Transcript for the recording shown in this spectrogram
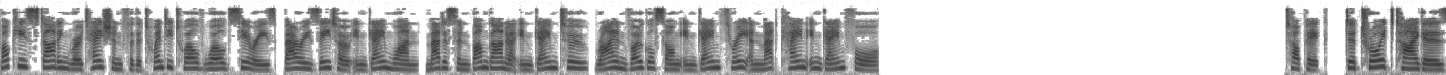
Bochy's starting rotation for the 2012 World Series, Barry Zito in Game 1, Madison Bumgarner in Game 2, Ryan Vogelsong in Game 3 and Matt Cain in Game 4. Detroit Tigers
